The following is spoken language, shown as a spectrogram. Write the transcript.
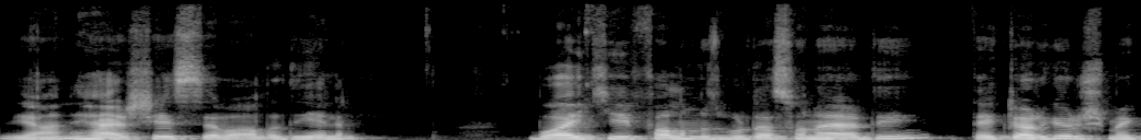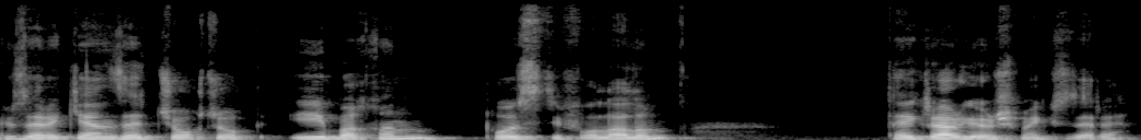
Yani her şey size bağlı diyelim. Bu ayki falımız burada sona erdi. Tekrar görüşmek üzere. Kendinize çok çok iyi bakın. Pozitif olalım. Tekrar görüşmek üzere.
